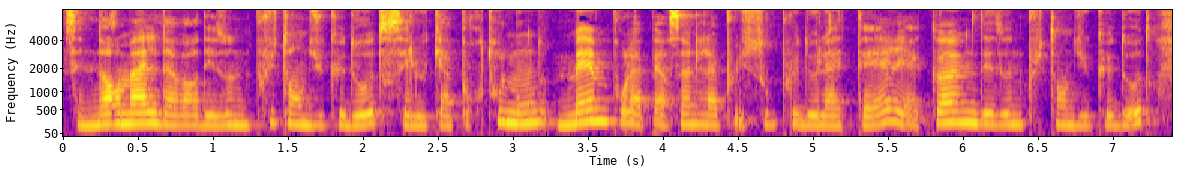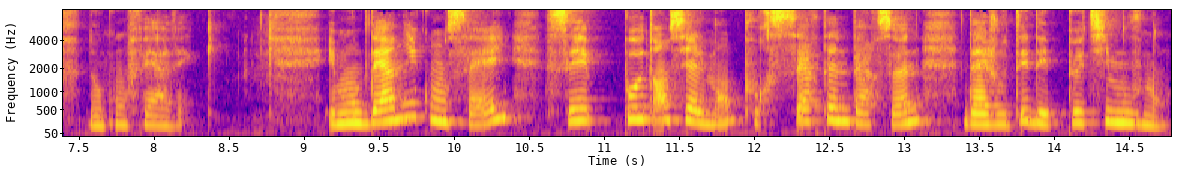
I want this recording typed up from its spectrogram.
c'est normal d'avoir des zones plus tendues que d'autres, c'est le cas pour tout le monde, même pour la personne la plus souple de la Terre, il y a quand même des zones plus tendues que d'autres, donc on fait avec. Et mon dernier conseil, c'est potentiellement pour certaines personnes d'ajouter des petits mouvements.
